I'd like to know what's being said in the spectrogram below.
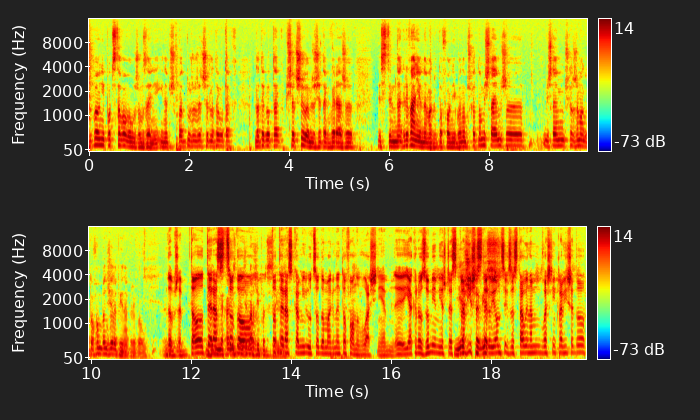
zupełnie podstawowe urządzenie i na przykład dużo rzeczy dlatego tak, dlatego tak psioczyłem, że się tak wyrażę, z tym nagrywaniem na magnetofonie, bo na przykład no myślałem, że myślałem na przykład, że magnetofon będzie lepiej nagrywał. Dobrze, to teraz co do to teraz Kamilu co do magnetofonu właśnie. Jak rozumiem, jeszcze z klawiszy jeszcze, sterujących wiesz, zostały nam właśnie klawisze do,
